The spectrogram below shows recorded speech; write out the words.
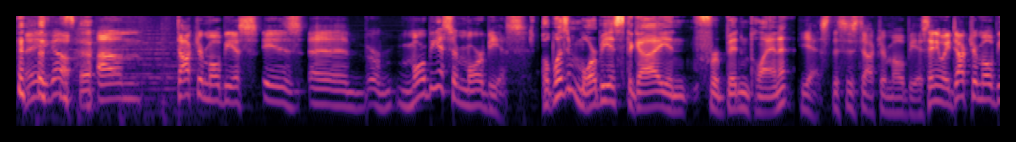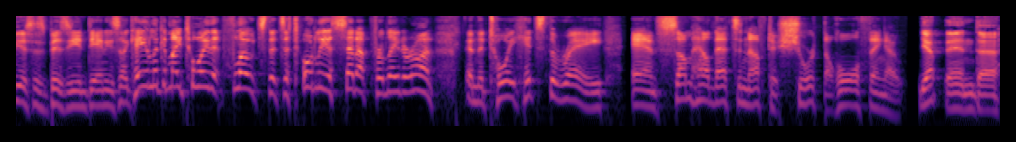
there you go. Um, Doctor Mobius is uh, or Morbius or Morbius. but wasn't Morbius the guy in Forbidden Planet? Yes, this is Dr. Mobius. Anyway, Dr. Mobius is busy, and Danny's like, hey, look at my toy that floats. That's a totally a setup for later on. And the toy hits the ray, and somehow that's enough to short the whole thing out. Yep, and uh,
